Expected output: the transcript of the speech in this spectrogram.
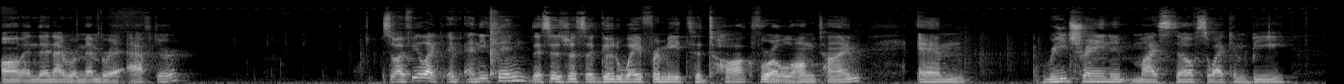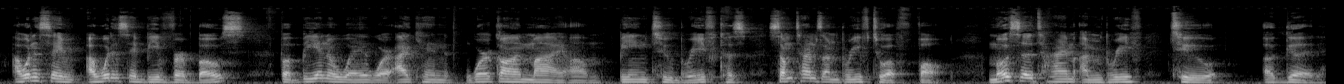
Um, and then I remember it after. So I feel like if anything, this is just a good way for me to talk for a long time and retrain myself so I can be I wouldn't say I wouldn't say be verbose, but be in a way where I can work on my um being too brief cuz sometimes I'm brief to a fault. Most of the time I'm brief to a good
